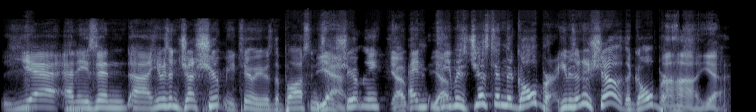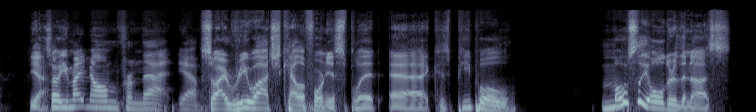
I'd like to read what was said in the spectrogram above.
yeah, and he's in. Uh, he was in Just Shoot Me too. He was the boss in Yeah. Just Shoot Me, yep, and yep. he was just in the Goldberg. He was in a show, the Goldberg. uh huh, yeah, yeah. So you might know him from that. Yeah. So I rewatched California Split because people, mostly older than us,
